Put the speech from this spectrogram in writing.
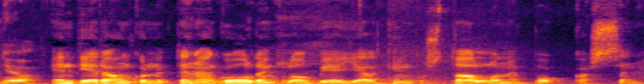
joo. En tiedä, onko nyt enää Golden Globien jälkeen, kun Stallone pokkas sen.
